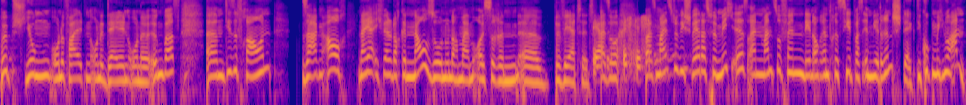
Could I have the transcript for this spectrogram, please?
hübsch, jung, ohne Falten, ohne Dellen, ohne irgendwas. Ähm, diese Frauen sagen auch, naja, ich werde doch genauso nur nach meinem Äußeren äh, bewertet. Ja, also, richtig. was meinst du, wie schwer das für mich ist, einen Mann zu finden, den auch interessiert, was in mir drin steckt? Die gucken mich nur an.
